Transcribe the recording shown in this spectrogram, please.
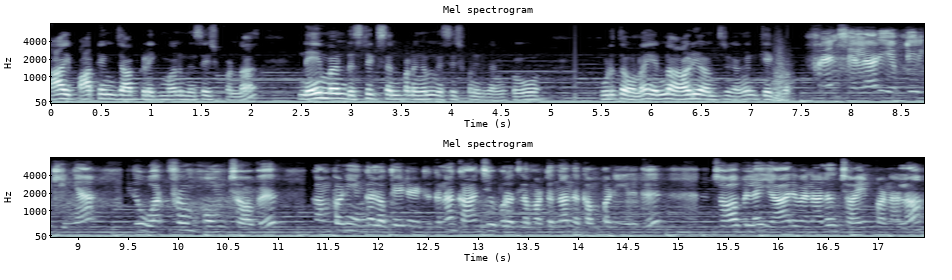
ஹாய் பார்ட் டைம் ஜாப் கிடைக்குமான்னு மெசேஜ் பண்ணால் நேம் அண்ட் டிஸ்ட்ரிக்ட் சென்ட் பண்ணுங்கன்னு மெசேஜ் பண்ணியிருக்காங்க. இப்போ கொடுத்தவொன்னே என்ன ஆடியோ அனுப்பிச்சிருக்காங்கன்னு கேட்குறோம் ஃப்ரெண்ட்ஸ் எல்லாரும் எப்படி இருக்கீங்க? இது work from home job company எங்கே லொக்கேட் ஆகிட்டு இருக்குன்னா காஞ்சிபுரத்தில் மட்டும்தான் அந்த கம்பெனி இருக்குது ஜாபில் யார் வேணாலும் ஜாயின் பண்ணலாம்.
